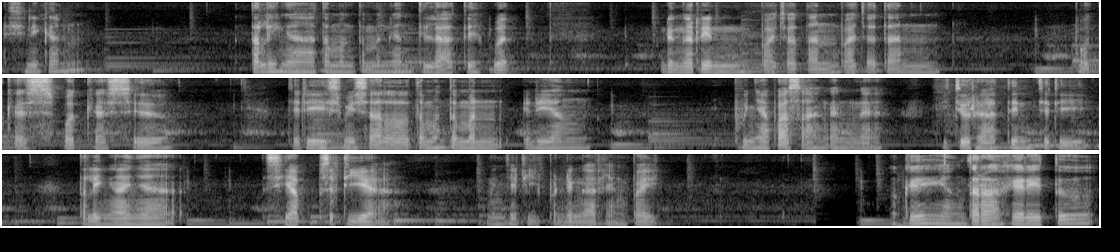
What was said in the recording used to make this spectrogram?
di sini kan telinga teman-teman kan dilatih buat dengerin bacotan-bacotan podcast podcast itu. Jadi misal teman-teman ini yang punya pasangan nah dicurhatin jadi telinganya siap sedia menjadi pendengar yang baik. Oke yang terakhir itu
